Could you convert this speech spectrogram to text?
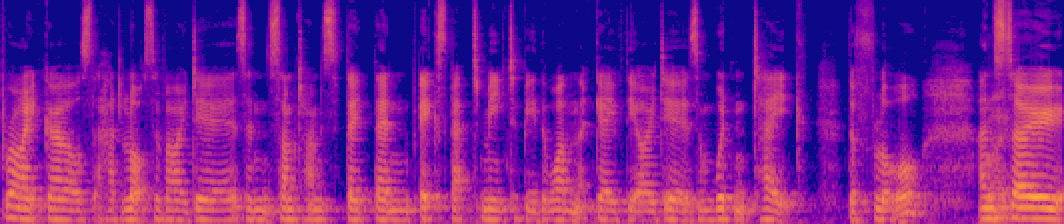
bright girls that had lots of ideas, and sometimes they'd then expect me to be the one that gave the ideas and wouldn't take the floor. And Right. so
